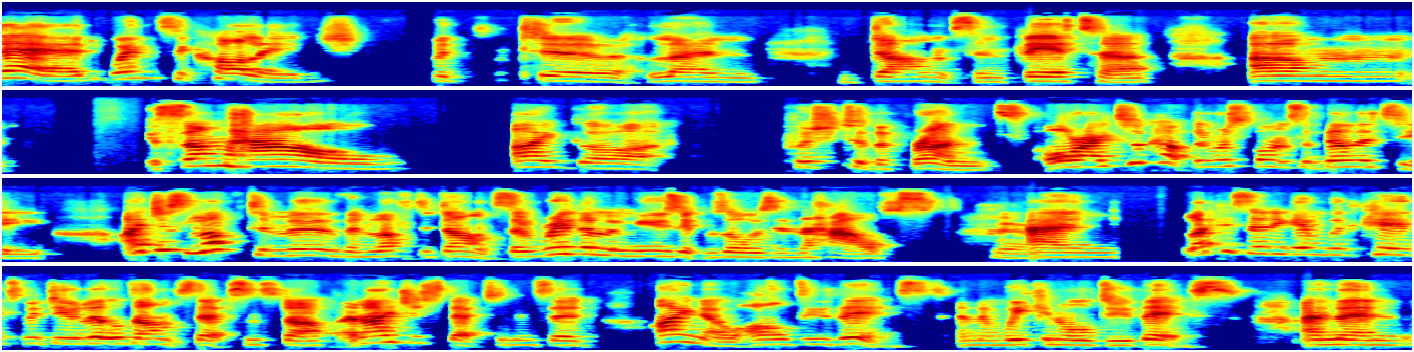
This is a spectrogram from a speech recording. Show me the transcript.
dad went to college but to learn dance and theatre. Um, somehow I got pushed to the front, or I took up the responsibility. I just loved to move and loved to dance. So rhythm and music was always in the house. Yeah. And like I said again with kids, we do little dance steps and stuff. And I just stepped in and said, I know I'll do this, and then we can all do this. And then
